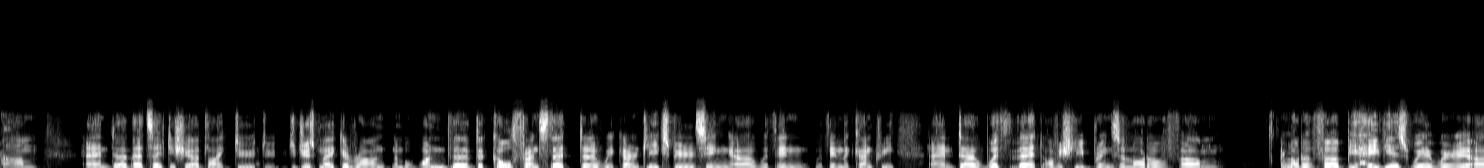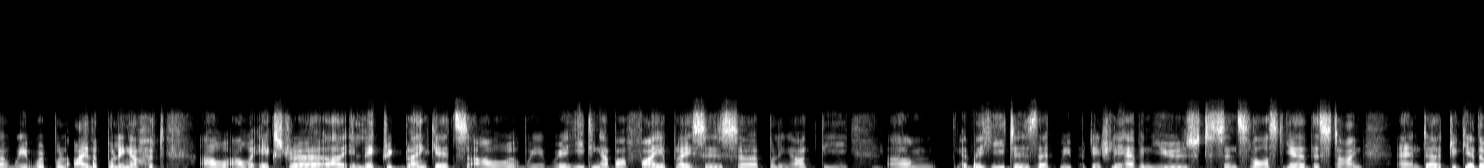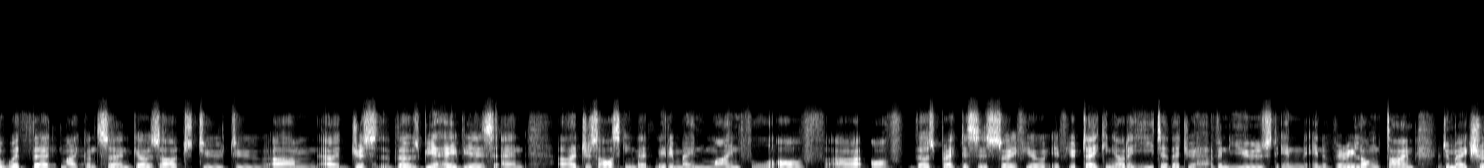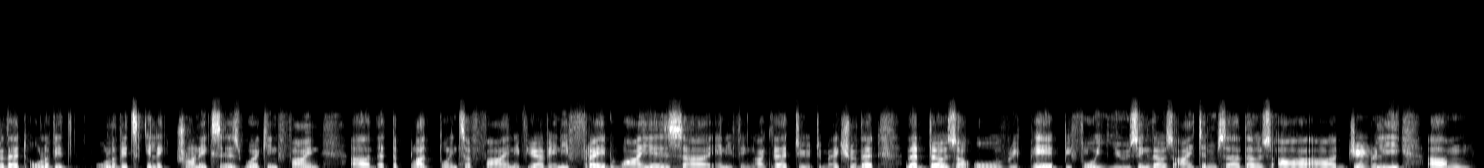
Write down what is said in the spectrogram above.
Um, and uh, that safety share, I'd like to, to to just make around number one the the cold fronts that uh, we're currently experiencing uh, within within the country, and uh, with that obviously brings a lot of um, a lot of uh, behaviors where where uh, we, we're pull, either pulling out our, our extra uh, electric blankets, our we're, we're heating up our fireplaces, uh, pulling out the um, the heaters that we potentially haven't used since last year this time. And uh, together with that, my concern goes out to to um, uh, just those behaviors and uh, just asking that we remain mindful of uh, of those practices. So if you're if you're taking out a heater that you haven't used in in a very long time, to make sure that all of it all of its electronics is working fine, uh, that the plug points are fine. If you have any frayed wires, uh, anything like that, to to make sure that that those are all repaired before using those items. Uh, those are are generally um,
